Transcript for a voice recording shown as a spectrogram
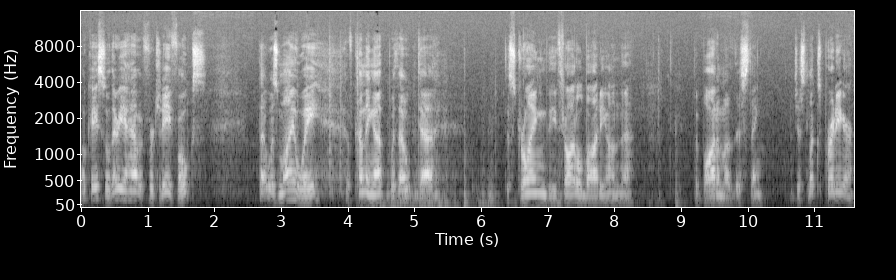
Okay, so there you have it for today, folks. That was my way of coming up without uh, destroying the throttle body on the, the bottom of this thing. It just looks prettier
